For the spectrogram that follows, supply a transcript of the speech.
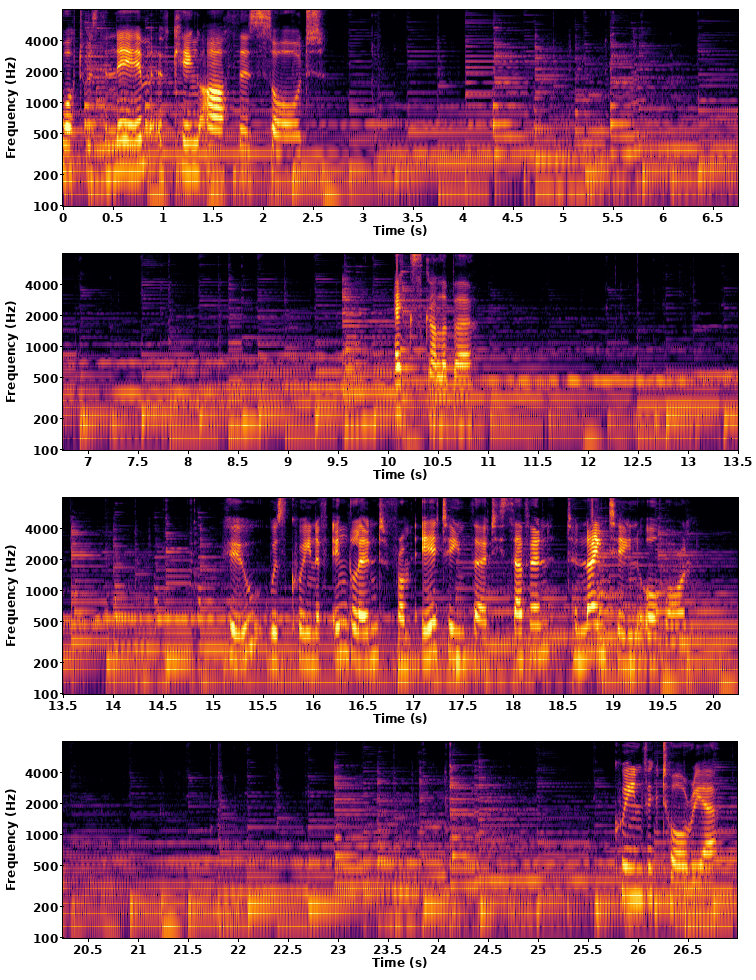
What was the name of King Arthur's sword? Excalibur. Who was Queen of England from 1837 to 1901? Queen Victoria.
